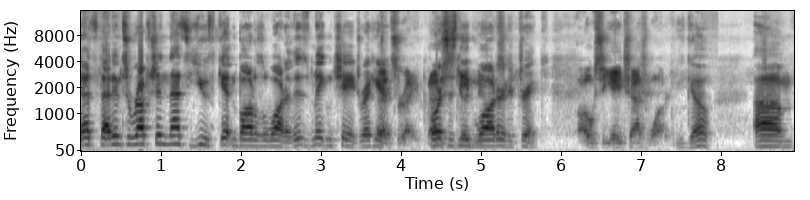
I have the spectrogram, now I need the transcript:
That's that interruption. That's youth getting bottles of water. This is making change right here. That's right. That Horses need news. water to drink. OCH has water. You go. Um,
